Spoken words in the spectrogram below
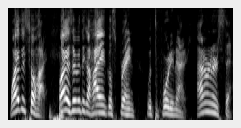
Why are they so high? Why is everything a high ankle sprain with the 49ers? I don't understand.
